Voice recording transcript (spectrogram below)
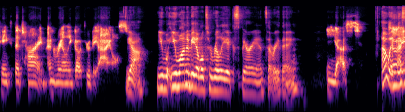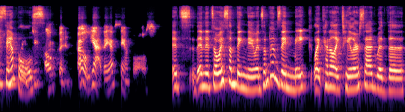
take the time and really go through the aisles. Yeah. You you want to be able to really experience everything. Yes. Oh, and the samples. Open. Oh, yeah, they have samples. It's and it's always something new and sometimes they make like kind of like Taylor said with the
